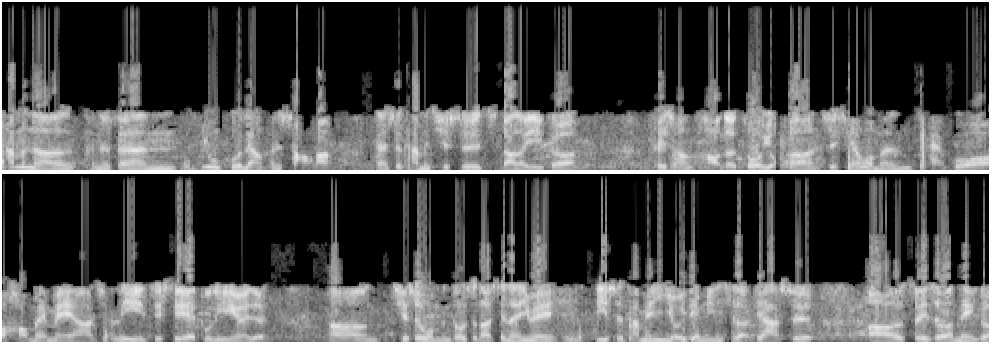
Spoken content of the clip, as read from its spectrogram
他们呢可能虽然用户量很少啊，但是他们其实起到了一个非常好的作用。呃，之前我们采过好妹妹啊、陈粒这些独立音乐人。嗯，其实我们都知道，现在因为第一是他们有一点名气了，第二是，呃，随着那个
